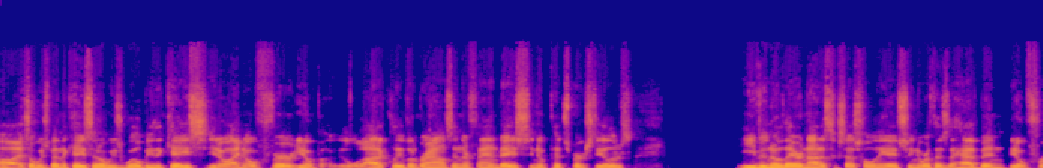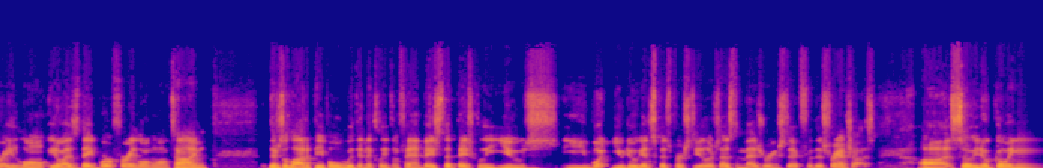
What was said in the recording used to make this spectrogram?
Uh, it's always been the case. It always will be the case. You know, I know for, you know, a lot of Cleveland Browns in their fan base, you know, Pittsburgh Steelers, even though they are not as successful in the AFC North as they have been, you know, for a long, you know, as they were for a long, long time. There's a lot of people within the Cleveland fan base that basically use what you do against Pittsburgh Steelers as the measuring stick for this franchise. Uh, so, you know, going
